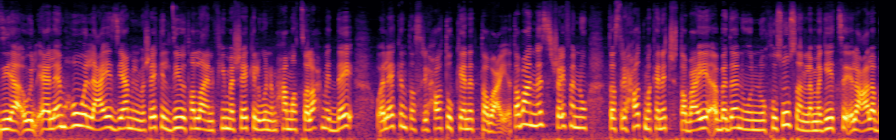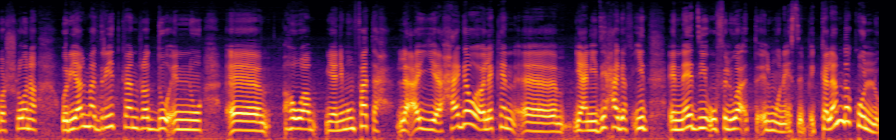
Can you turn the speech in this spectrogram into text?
الميديا أو الإعلام هو اللي عايز يعمل المشاكل دي ويطلع إن في مشاكل وإن محمد صلاح متضايق ولكن تصريحاته كانت طبيعية. طبعا الناس شايفة إنه تصريحات ما كانتش طبيعية ابدا وإنه خصوصا لما جه يتسأل على برشلونة وريال مدريد كان رده إنه آه هو يعني منفتح لأي حاجة ولكن آه يعني دي حاجة في إيد النادي وفي الوقت المناسب. الكلام ده كله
